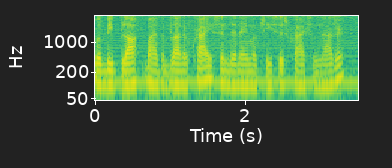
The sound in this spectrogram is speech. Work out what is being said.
will be blocked by the blood of Christ in the name of Jesus Christ of Nazareth.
